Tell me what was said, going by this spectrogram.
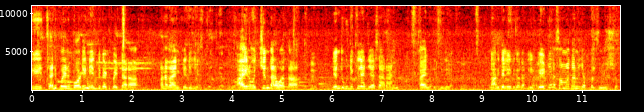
ఈ చనిపోయిన బాడీని ఎందుకు కట్టి పెట్టారా అన్నది ఆయనకే తెలియదు ఆయన వచ్చిన తర్వాత ఎందుకు డిక్లేర్ చేశారా అని ఆయనకి తెలియదు నాకు తెలియదు కదా. ఈ కేటీఆర్ సమాధానం చెప్పాల్సిన విషయం.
